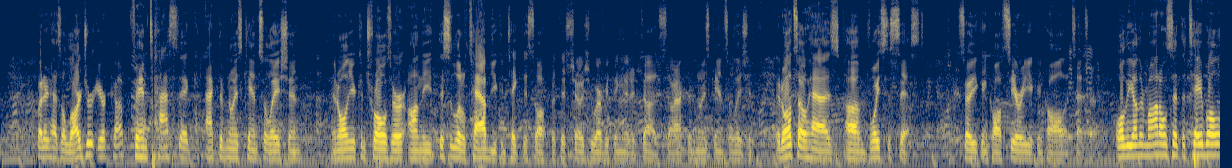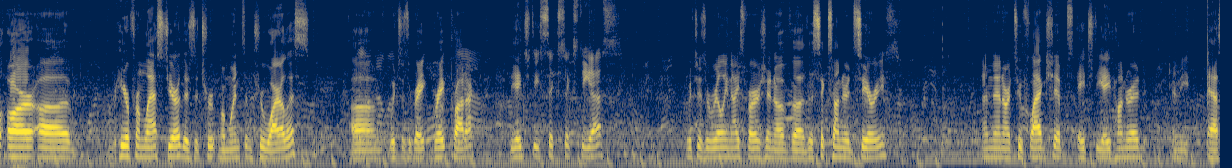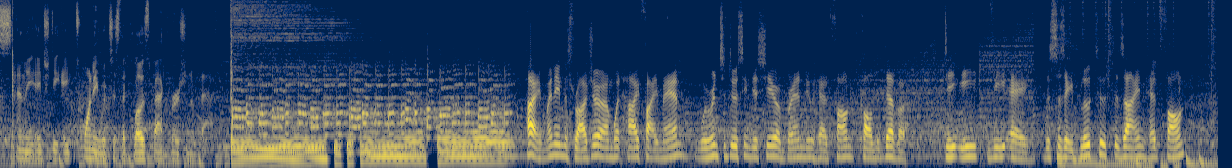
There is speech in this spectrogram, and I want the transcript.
but it has a larger ear cup, fantastic active noise cancellation, and all your controls are on the, this is a little tab, you can take this off, but this shows you everything that it does, so active noise cancellation. It also has um, voice assist, so you can call Siri, you can call, etc. All the other models at the table are uh, here from last year. There's a True Momentum True Wireless, uh, which is a great, great product. The HD660S, which is a really nice version of uh, the 600 series. And then our two flagships, HD800 and the S and the HD820, which is the closed back version of that. Hi, my name is Roger. I'm with HiFiMAN. We're introducing this year a brand new headphone called the Deva, D-E-V-A. This is a Bluetooth designed headphone.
